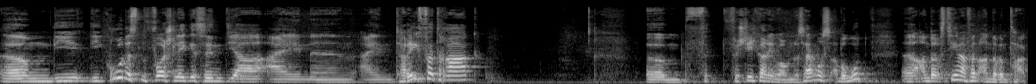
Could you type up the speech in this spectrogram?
Ähm, die, die krudesten Vorschläge sind ja ein, ein Tarifvertrag. Ähm, ver Verstehe ich gar nicht, warum das sein muss, aber gut, äh, anderes Thema für einen anderen Tag.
